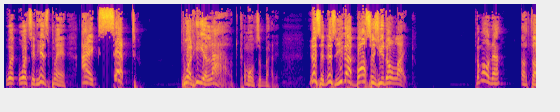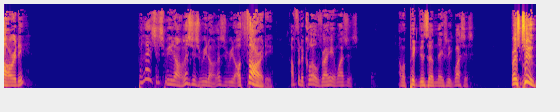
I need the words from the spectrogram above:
What, what's in his plan? I accept what he allowed. Come on, somebody. Listen, listen, you got bosses you don't like. Come on now. Authority. But let's just read on. Let's just read on. Let's just read on. Authority. I'm for the close right here. Watch this. I'm going to pick this up next week. Watch this. Verse 2.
